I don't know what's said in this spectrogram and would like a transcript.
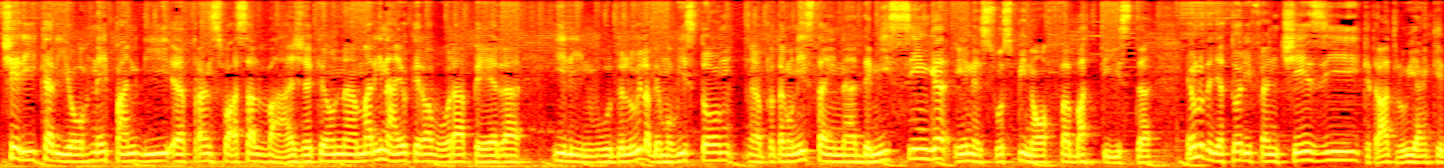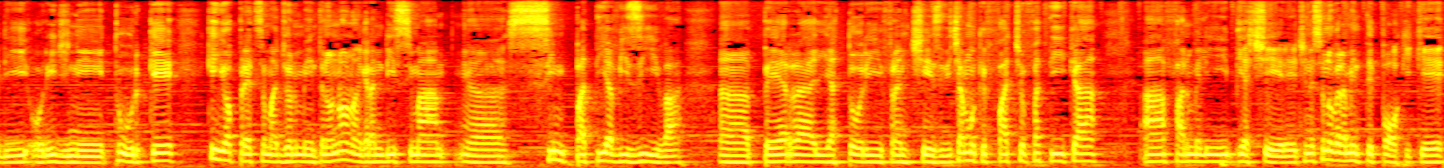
Thierry Cario nei panni di eh, François Salvage che è un marinaio che lavora per i Linwood. Lui l'abbiamo visto eh, protagonista in The Missing e nel suo spin-off Baptiste. È uno degli attori francesi, che tra l'altro lui è anche di origini turche, che io apprezzo maggiormente. Non ho una grandissima eh, simpatia visiva eh, per gli attori francesi. Diciamo che faccio fatica a farmeli piacere. Ce ne sono veramente pochi che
